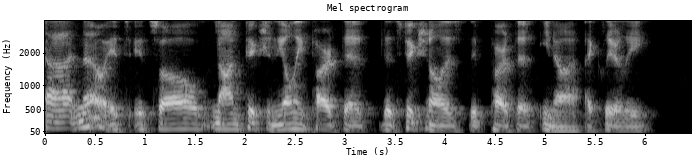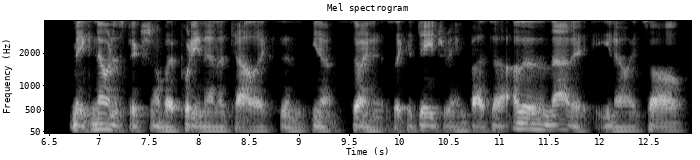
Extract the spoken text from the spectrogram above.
Uh, no, it's it's all nonfiction. The only part that that's fictional is the part that you know I clearly make known as fictional by putting in italics and you know showing it as like a daydream. But uh, other than that, it, you know, it's all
